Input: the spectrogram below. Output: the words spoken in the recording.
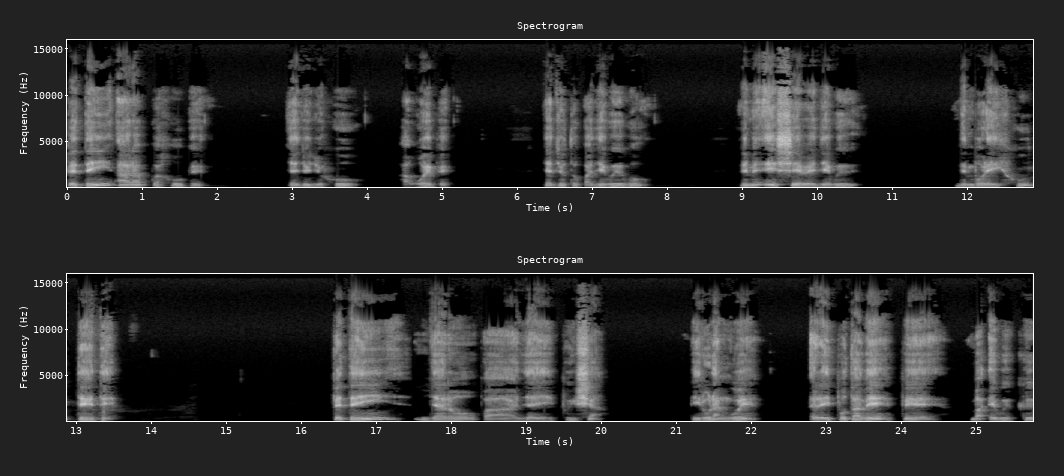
Petei arab kwahupe yayoyuhu ahuepe yayotopa yevyvo reme'ẽ chéve jevy ndemboreihu téte peteĩ jaropajaipycha pirurangue reipotave pe mba'evyky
